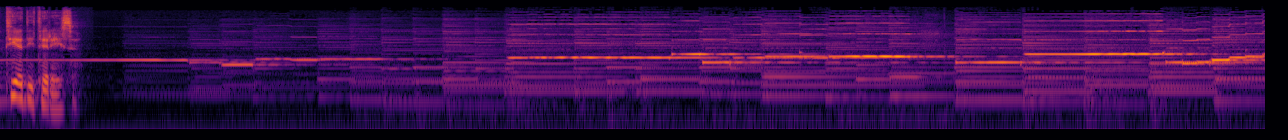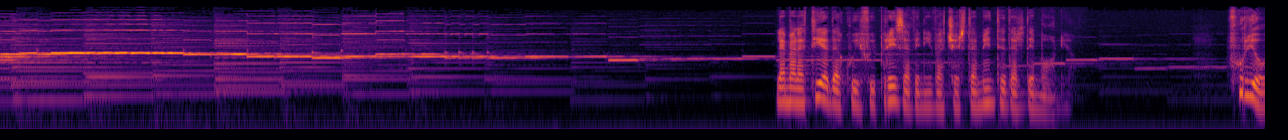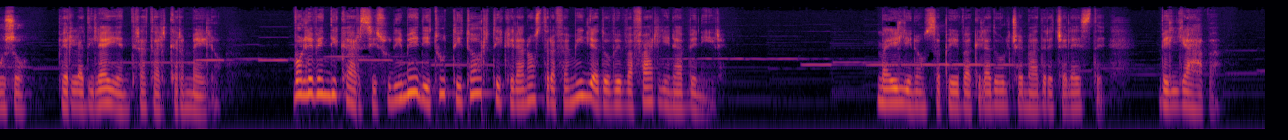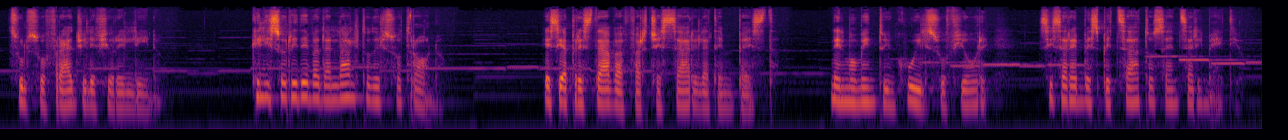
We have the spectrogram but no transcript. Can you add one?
Malattia di Teresa. La malattia da cui fui presa veniva certamente dal demonio. Furioso per la di lei entrata al Carmelo, volle vendicarsi su di me di tutti i torti che la nostra famiglia doveva fargli in avvenire. Ma egli non sapeva che la dolce Madre Celeste vegliava sul suo fragile fiorellino, che gli sorrideva dall'alto del suo trono e si apprestava a far cessare la tempesta nel momento in cui il suo fiore si sarebbe spezzato senza rimedio.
